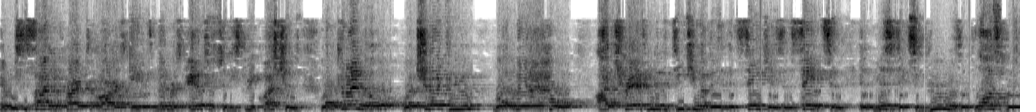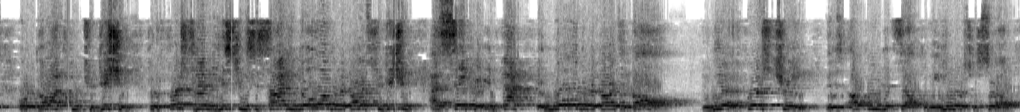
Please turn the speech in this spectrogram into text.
Every society prior to ours gave its members answers to these three questions. What can I know? What should I do? What may I hope? I transmitted the teaching of its sages and saints and, and, mystics and gurus and philosophers or God through tradition. For the first time in history, society no longer regards tradition as sacred. In fact, it no longer regards it at all. And we are the first tree that has uprooted itself from the universal soil.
